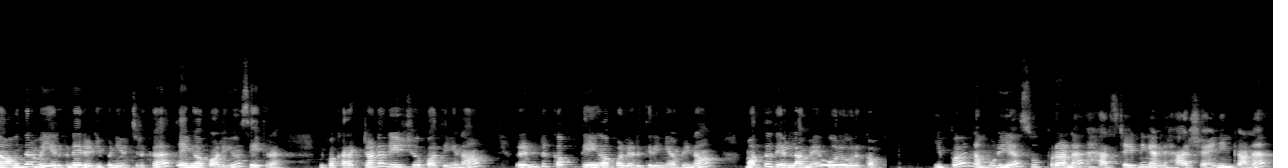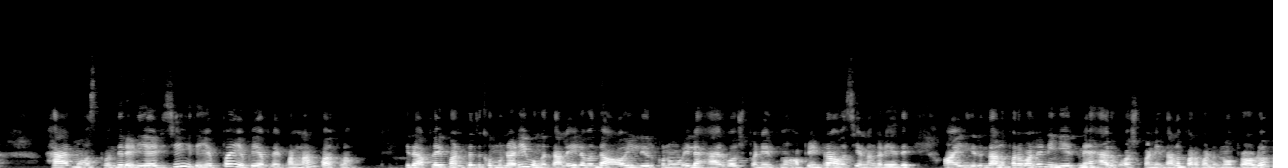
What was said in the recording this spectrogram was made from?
நான் வந்து நம்ம ஏற்கனவே ரெடி பண்ணி வச்சுருக்க தேங்காய் பாலையும் சேர்க்குறேன். இப்போ கரெக்டான ரேஷியோ பார்த்தீங்கன்னா ரெண்டு கப் தேங்காய் பால் எடுக்கிறீங்க அப்படின்னா மற்றது எல்லாமே ஒரு ஒரு கப் இப்போ நம்முடைய சூப்பரான ஹேர் ஸ்ட்ரைட்னிங் அண்ட் ஹேர் ஷைனிங்க்கான ஹேர் மாஸ்க் வந்து ரெடி ஆகிடுச்சு இதை எப்போ எப்படி அப்ளை பண்ணலான்னு பார்க்கலாம். இதை அப்ளை பண்ணுறதுக்கு முன்னாடி உங்கள் தலையில் வந்து ஆயில் இருக்கணும் இல்லை ஹேர் வாஷ் பண்ணியிருக்கணும் அப்படின்ற அவசியம்லாம் கிடையாது. ஆயில் இருந்தாலும் பரவாயில்ல நீங்கள் ஏற்கனவே ஹேர் வாஷ் பண்ணியிருந்தாலும் பரவாயில்ல நோ ப்ராப்ளம்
